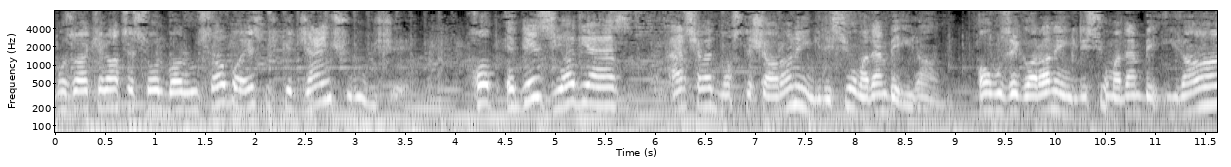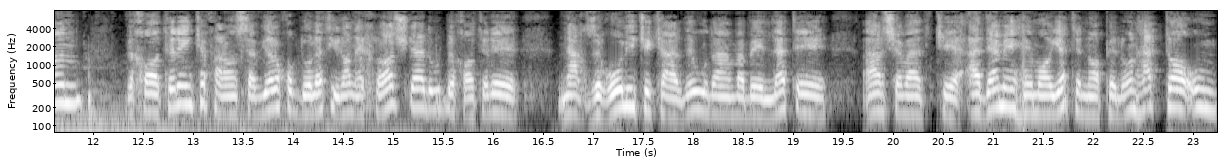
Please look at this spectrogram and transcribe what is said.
مذاکرات صلح با روسا باعث میشه که جنگ شروع میشه خب عده زیادی از هر شود مستشاران انگلیسی اومدن به ایران. آموزگاران انگلیسی اومدن به ایران به خاطر اینکه فرانسوی رو خب دولت ایران اخراج کرده بود به خاطر نقض قولی که کرده بودن و به علت عرض شود که عدم حمایت ناپلون حتی اون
